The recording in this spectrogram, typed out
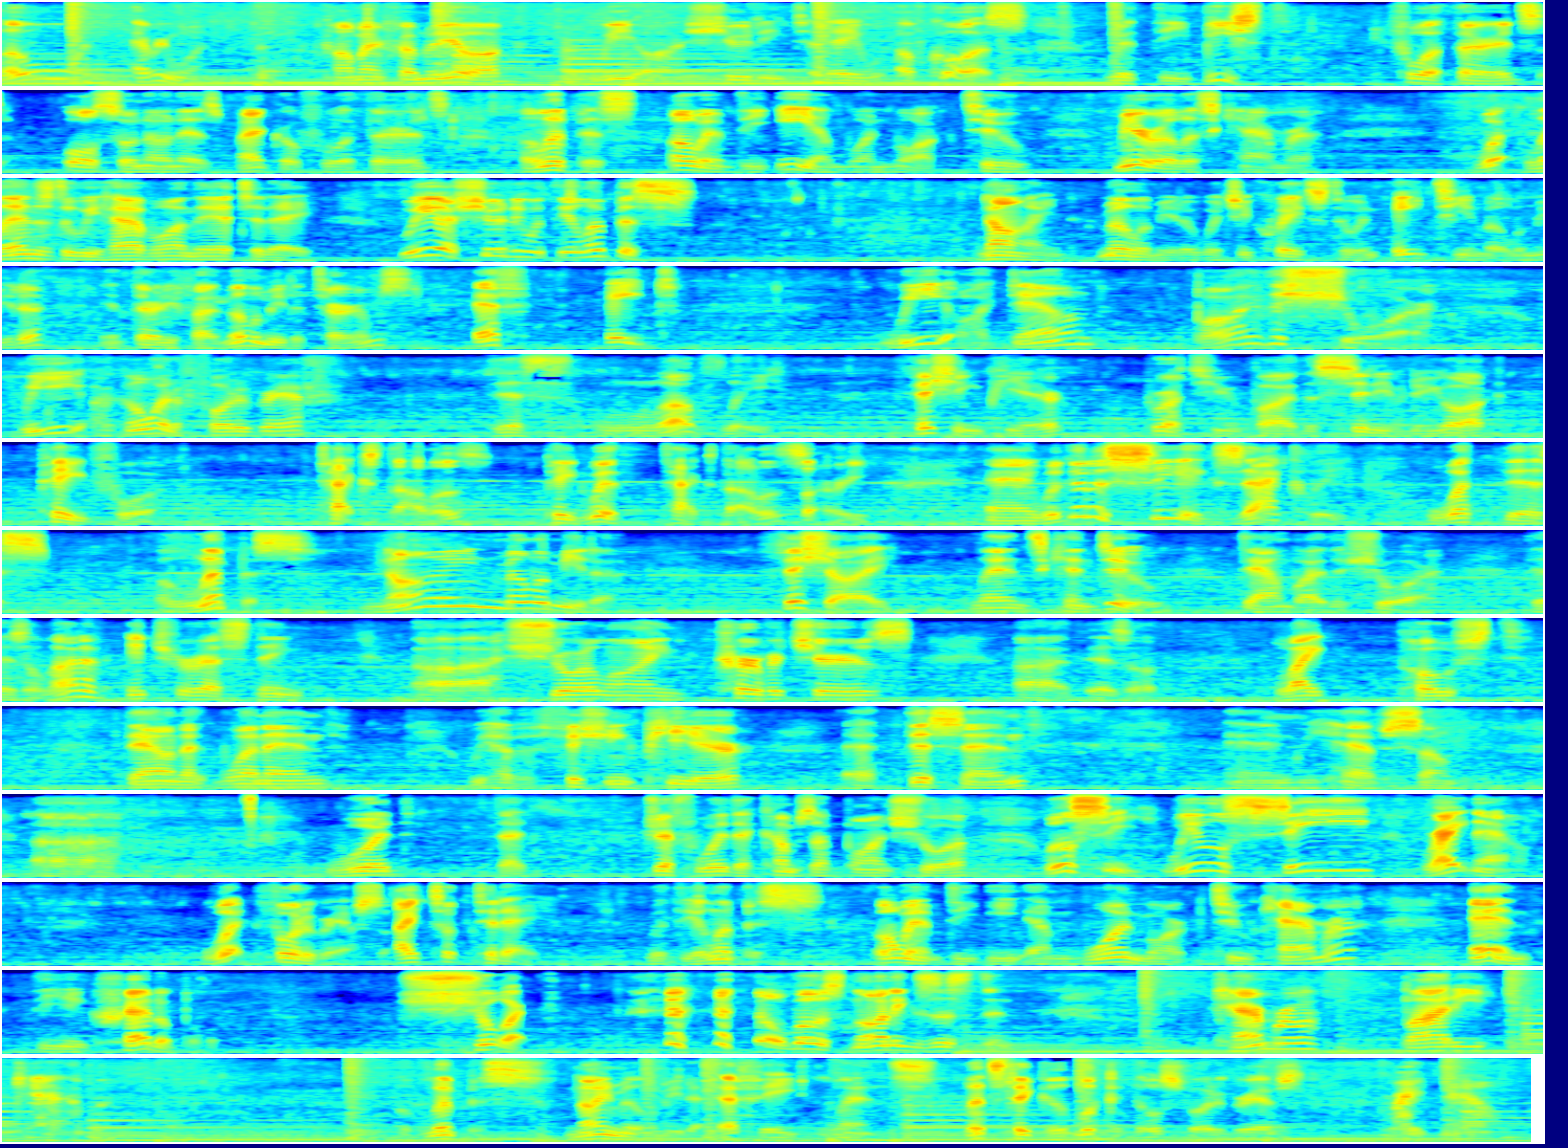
Hello everyone, Carmine from New York. We are shooting today, of course, with the Beast 4 thirds, also known as Micro 4 thirds, Olympus OMD EM1 Mark II mirrorless camera. What lens do we have on there today? We are shooting with the Olympus 9 millimeter, which equates to an 18 millimeter in 35 millimeter terms, f8. We are down by the shore. We are going to photograph this lovely fishing pier brought to you by the City of New York, paid for tax dollars, paid with tax dollars, sorry. And we're going to see exactly what this Olympus 9 millimeter fisheye lens can do down by the shore. There's a lot of interesting uh, shoreline curvatures uh, there's a light post down at one end. We have a fishing pier at this end. And we have some uh, wood, that driftwood that comes up on shore. We'll see. We will see right now what photographs I took today with the Olympus OMD EM1 Mark II camera and the incredible short almost non-existent. Camera body cap. Olympus 9mm f8 lens. Let's take a look at those photographs right now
